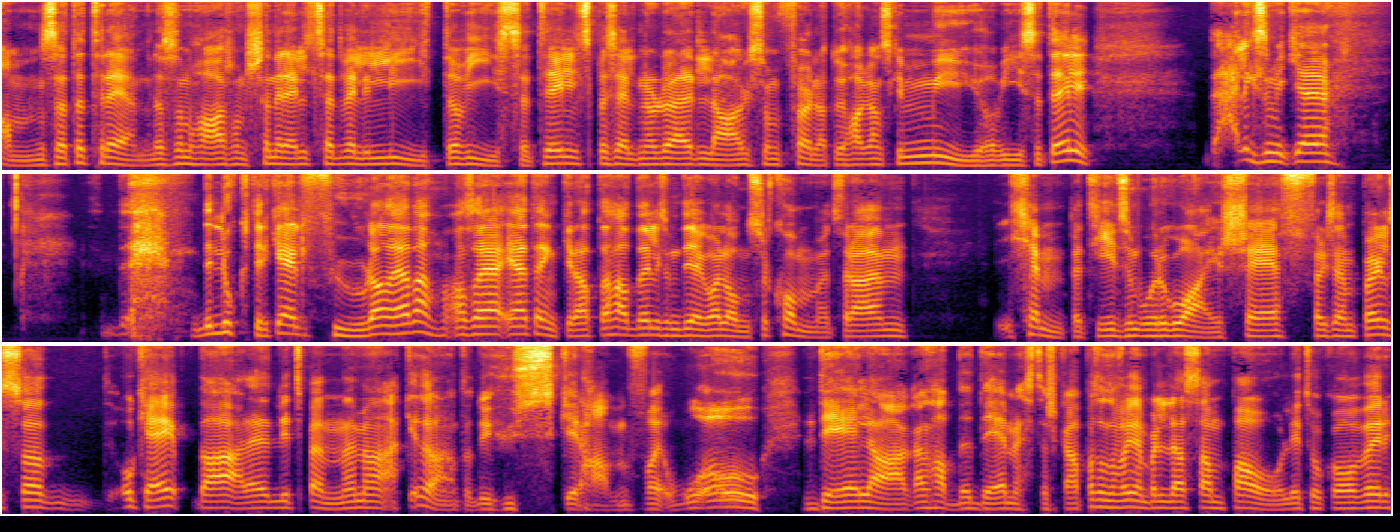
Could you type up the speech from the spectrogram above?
ansette trenere som har sånn generelt sett veldig lite å vise til, spesielt når du er et lag som føler at du har ganske mye å vise til, det er liksom ikke Det, det lukter ikke helt fugl av det, da. Altså, jeg, jeg tenker at hadde liksom Diego Alonso kommet fra en kjempetid som Uruguay-sjef, f.eks., så ok, da er det litt spennende, men det er ikke sånn at du husker han for wow, det laget han hadde det mesterskapet. Sånn som for eksempel da Sampaoli tok over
